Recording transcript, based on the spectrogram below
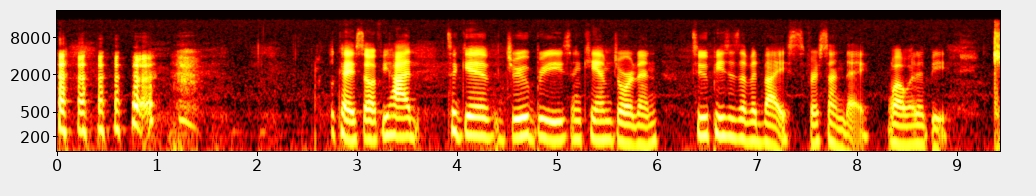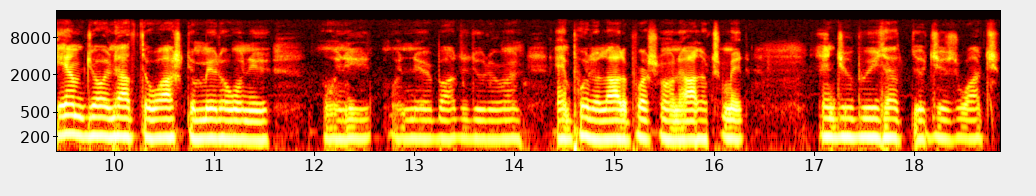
Okay, so if you had to give Drew Brees and Cam Jordan two pieces of advice for Sunday, what would it be? Cam Jordan have to watch the middle when he when he when they're about to do the run and put a lot of pressure on Alex Smith. And Drew Brees have to just watch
